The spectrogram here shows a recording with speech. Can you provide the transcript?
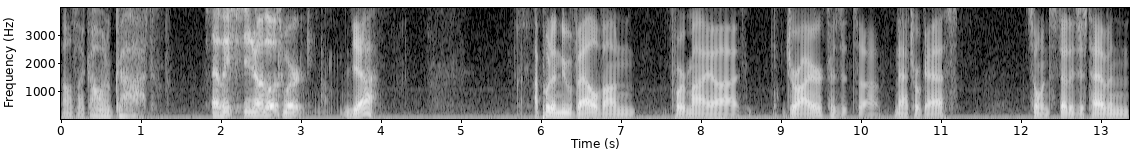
I was like, oh god. At least you know those work. Yeah. I put a new valve on for my uh, dryer because it's uh, natural gas. So instead of just having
